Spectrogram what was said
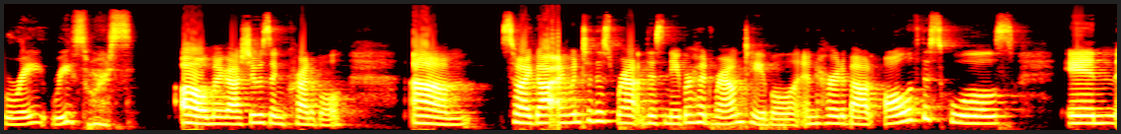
great resource. Oh my gosh, it was incredible. Um, so I got I went to this this neighborhood roundtable and heard about all of the schools in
